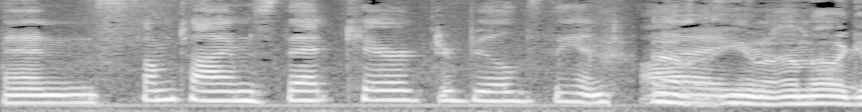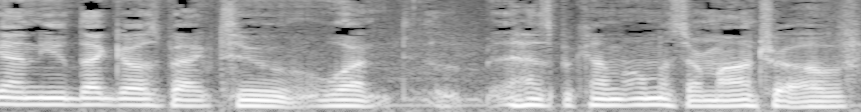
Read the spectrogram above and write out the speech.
and sometimes that character builds the entire. And, you know, and then again, you that goes back to what has become almost our mantra of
